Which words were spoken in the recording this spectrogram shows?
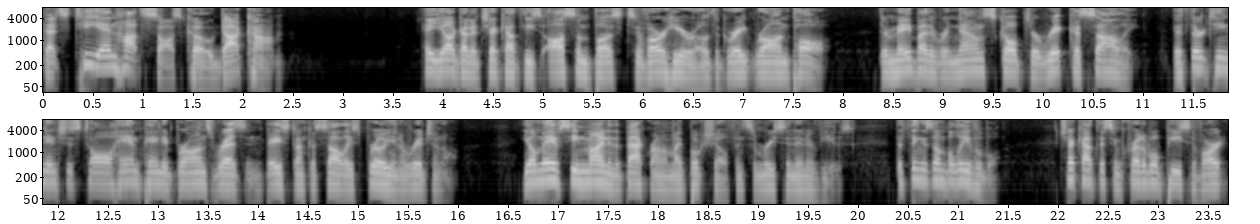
That's tnhotsauceco.com. Hey, y'all got to check out these awesome busts of our hero, the great Ron Paul. They're made by the renowned sculptor Rick Casali. They're 13 inches tall, hand painted bronze resin based on Casali's brilliant original. Y'all may have seen mine in the background on my bookshelf in some recent interviews. The thing is unbelievable. Check out this incredible piece of art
